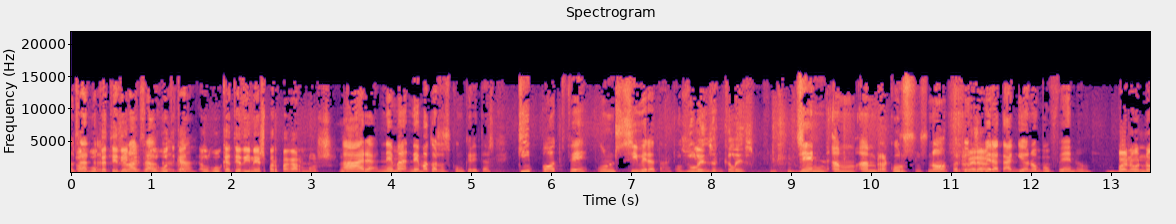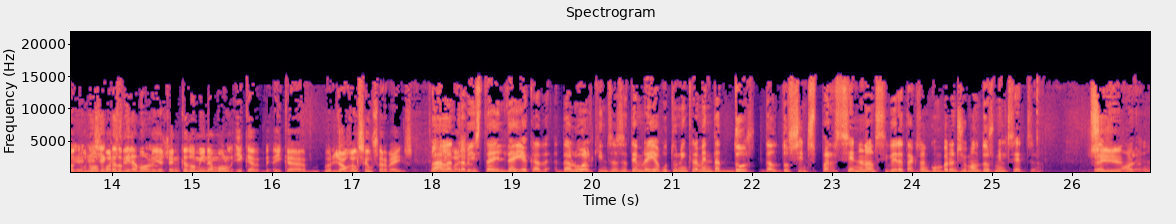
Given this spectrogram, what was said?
els algú, altres. que té Qui són diner, els algú, altres, que, va? algú que té diners per pagar-los. Ara, anem a, anem a coses concretes. Qui pot fer un ciberatac? Els dolents en calés. Gent amb, amb recursos, no? Perquè A un veure- ciberatac jo no puc fer, no? Bueno, no, Hi tu ha no ho gent pots que domina fer, molt. però hi ha gent que domina molt i que, i que lloga els seus serveis. Clar, a l'entrevista ell deia que de- de l'1 al 15 de setembre hi ha hagut un increment de dos, del 200% en els ciberatacs en comparació amb el 2016. Sí, molt, eh?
